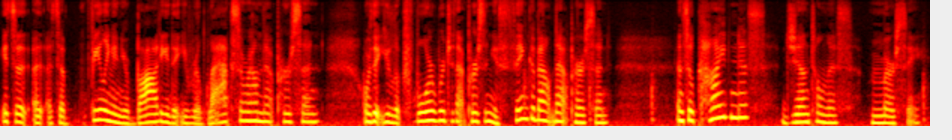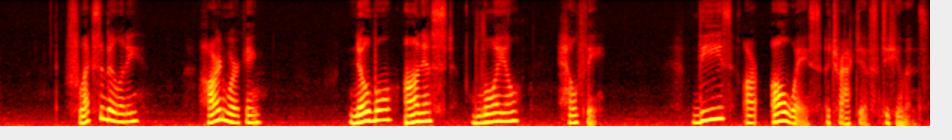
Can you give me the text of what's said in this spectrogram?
it's a, a, it's a feeling in your body that you relax around that person or that you look forward to that person, you think about that person. And so kindness, gentleness, mercy, flexibility, hardworking, noble, honest, loyal, healthy. These are always attractive to humans.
